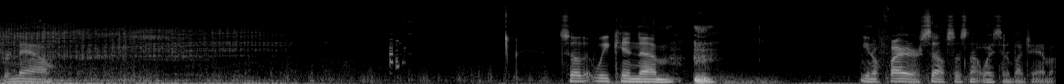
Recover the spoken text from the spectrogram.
for now. So that we can um, you know, fire it ourselves so it's not wasting a bunch of ammo.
